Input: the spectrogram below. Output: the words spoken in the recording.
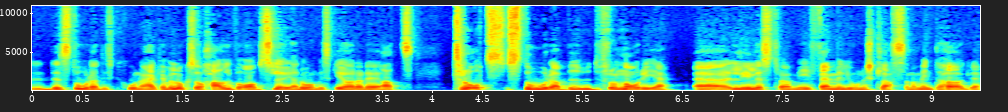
den stora diskussionen. Här kan vi väl också halvavslöja då, om vi ska göra det, att trots stora bud från Norge, eh, Lilleström i femmiljonersklassen, om inte högre,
